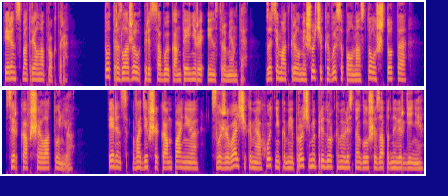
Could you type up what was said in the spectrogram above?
Ференс смотрел на Проктора. Тот разложил перед собой контейнеры и инструменты — Затем открыл мешочек и высыпал на стол что-то, сверкавшее латунью. Ференц, водивший компанию с выживальщиками, охотниками и прочими придурками в лесной глуши Западной Виргинии,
